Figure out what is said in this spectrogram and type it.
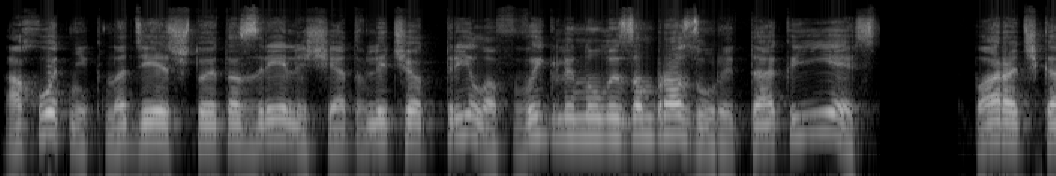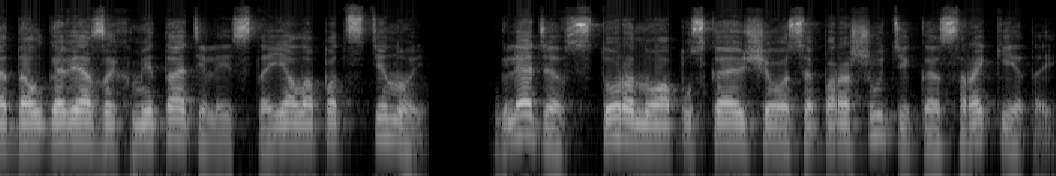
Охотник, надеясь, что это зрелище отвлечет трилов, выглянул из амбразуры. Так и есть. Парочка долговязых метателей стояла под стеной, глядя в сторону опускающегося парашютика с ракетой.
